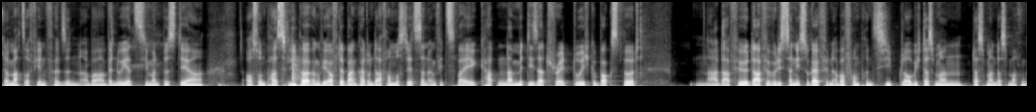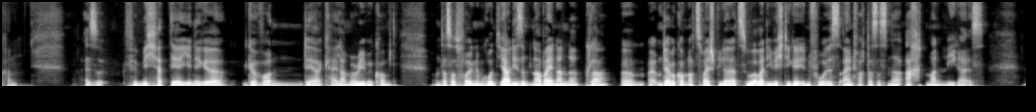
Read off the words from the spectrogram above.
dann macht es auf jeden Fall Sinn. Aber wenn du jetzt jemand bist, der auch so ein paar Sleeper irgendwie auf der Bank hat und davon musst du jetzt dann irgendwie zwei cutten, damit dieser Trade durchgeboxt wird, na, dafür, dafür würde ich es dann nicht so geil finden, aber vom Prinzip glaube ich, dass man, dass man das machen kann. Also für mich hat derjenige gewonnen, der Kyler Murray bekommt. Und das aus folgendem Grund. Ja, die sind nah beieinander, klar. Ähm, und er bekommt noch zwei Spieler dazu, aber die wichtige Info ist einfach, dass es eine Acht-Mann-Liga ist.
